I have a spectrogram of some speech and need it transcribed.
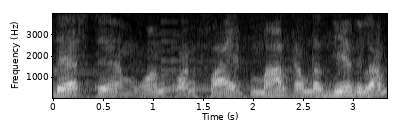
দেড় সেম ওয়ান পয়েন্ট ফাইভ মার্ক আমরা দিয়ে দিলাম।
